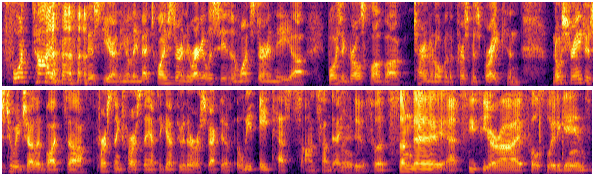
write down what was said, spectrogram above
fourth time this year. You know, they met twice during the regular season, once during the uh, Boys and Girls Club uh, tournament over the Christmas break, and no strangers to each other. But uh, first things first, they have to get through their respective Elite Eight tests on Sunday. I do. So that's Sunday at CCRI, full slate of games,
